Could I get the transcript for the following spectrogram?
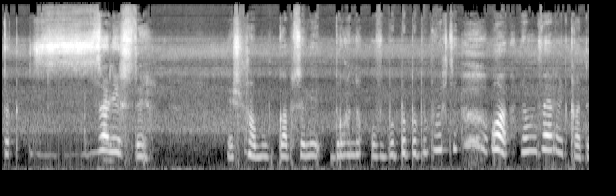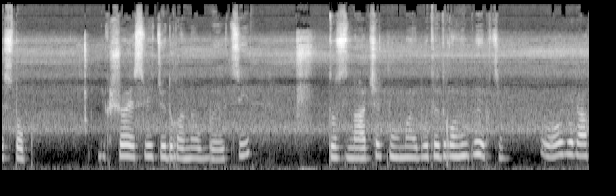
так залізти. Я що був в капсулі дрона в БПП-пушці. О, нам двері відкрити, стоп. Якщо я світю дрона вбивці, то значить ну, має бути дрон вбивця. О, бляха.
